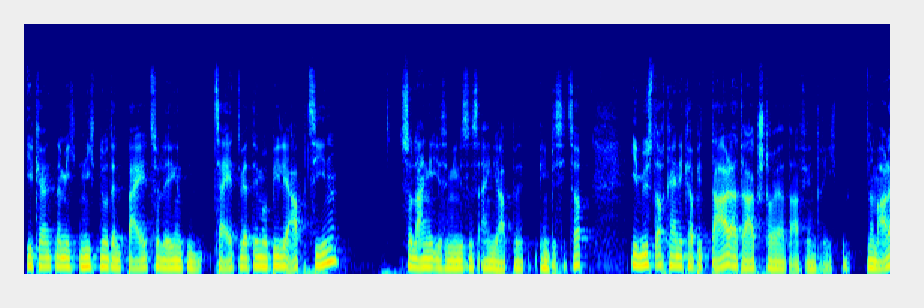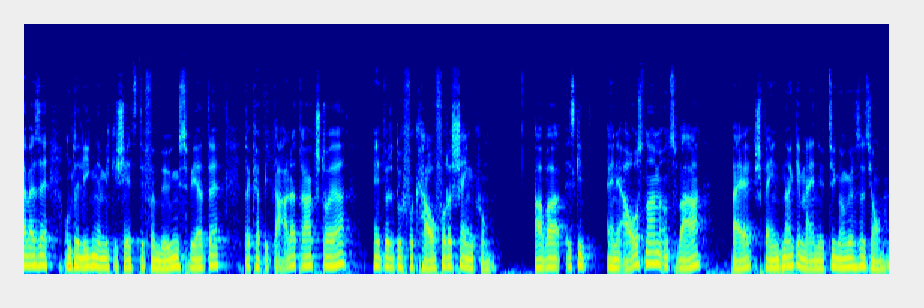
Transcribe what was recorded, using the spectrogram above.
Ihr könnt nämlich nicht nur den beizulegenden Zeitwert der Immobilie abziehen, solange ihr sie mindestens ein Jahr im Besitz habt. Ihr müsst auch keine Kapitalertragssteuer dafür entrichten. Normalerweise unterliegen nämlich geschätzte Vermögenswerte der Kapitalertragssteuer entweder durch Verkauf oder Schenkung. Aber es gibt eine Ausnahme und zwar bei Spenden an gemeinnützigen Organisationen.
